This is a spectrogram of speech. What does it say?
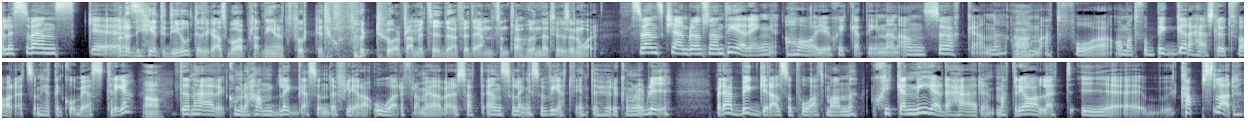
Eller svensk... Eh, Vadå, det är helt idiotiskt. Vi har alltså bara planerat 40, 40 år fram i tiden för ett ämne som tar 100 000 år. Svensk kärnbränslehantering har ju skickat in en ansökan om, att få, om att få bygga det här slutförvaret som heter KBS-3. Ja. Den här kommer att handläggas under flera år framöver så att än så länge så vet vi inte hur det kommer att bli. Men det här bygger alltså på att man skickar ner det här materialet i eh, kapslar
